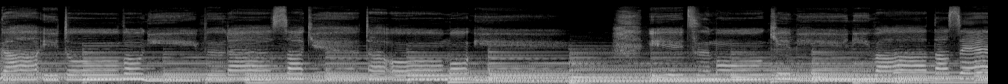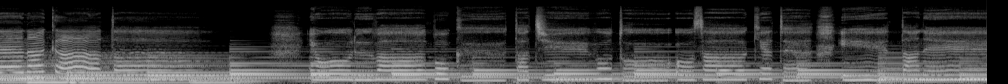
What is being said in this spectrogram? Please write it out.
街灯に捧げた想いいつも君に渡せなかった。夜は僕たちを遠ざけていったね。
